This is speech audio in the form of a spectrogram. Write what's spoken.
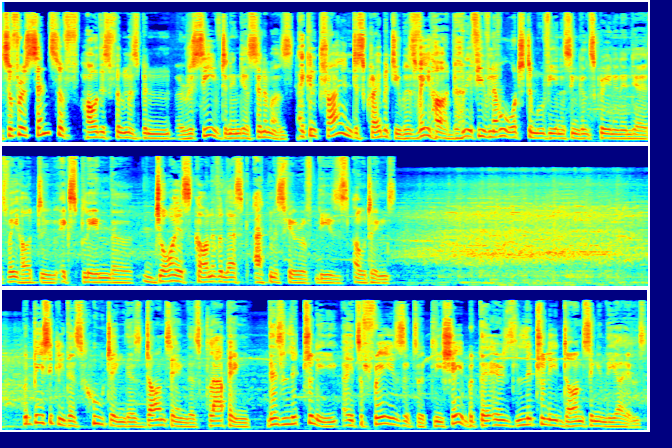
so, for a sense of how this film has been received in India cinemas, I can try and describe it to you, but it's very hard. If you've never watched a movie in a single screen in India, it's very hard to explain the joyous, carnivalesque atmosphere of these outings. But basically, there's hooting, there's dancing, there's clapping. There's literally, it's a phrase, it's a cliche, but there is literally dancing in the aisles.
